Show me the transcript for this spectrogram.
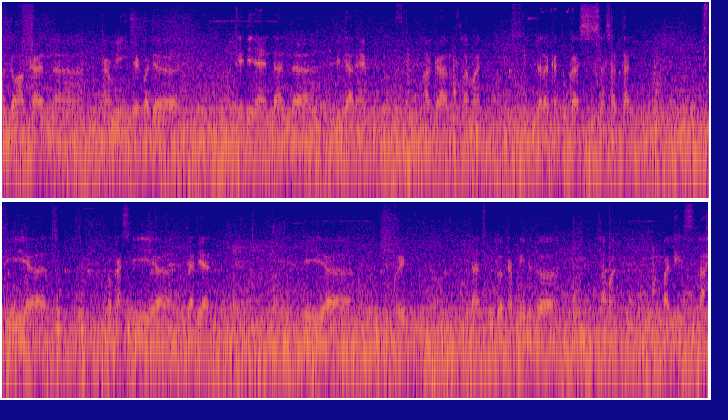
mendoakan uh, kami daripada KDN dan uh, PDRM agar selamat menjalankan tugas siasatan di uh, lokasi uh, kejadian di uh, Ukraine dan semoga kami juga selamat kembali setelah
